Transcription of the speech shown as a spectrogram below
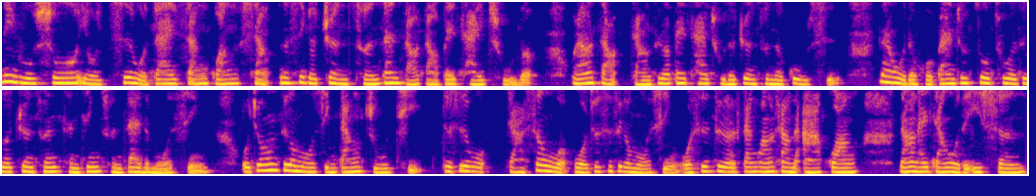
例如说，有一次我在三光巷，那是一个眷村，但早早被拆除了。我要讲讲这个被拆除的眷村的故事。那我的伙伴就做出了这个眷村曾经存在的模型，我就用这个模型当主体，就是我假设我我就是这个模型，我是这个三光巷的阿光，然后来讲我的一生，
